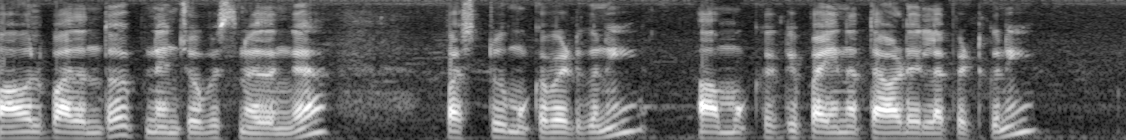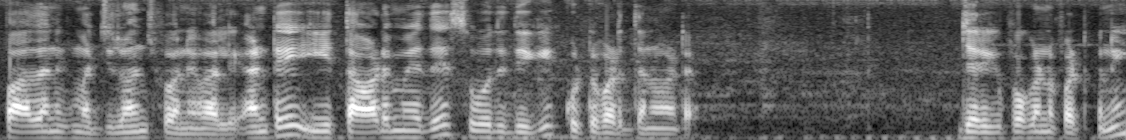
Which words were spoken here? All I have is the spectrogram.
మామూలు పాదంతో ఇప్పుడు నేను చూపిస్తున్న విధంగా ఫస్ట్ ముక్క పెట్టుకుని ఆ ముక్కకి పైన తాడు ఇలా పెట్టుకుని పాదానికి మధ్యలోంచి పోనివ్వాలి. అంటే ఈ తాడు మీదే సూది దిగి కుట్టుపడుతుంది అనమాట జరిగిపోకుండా పట్టుకుని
